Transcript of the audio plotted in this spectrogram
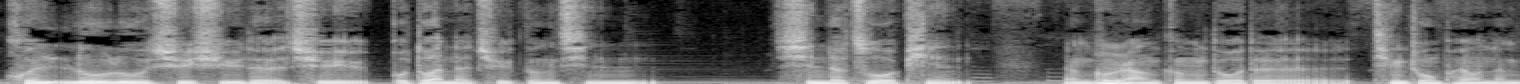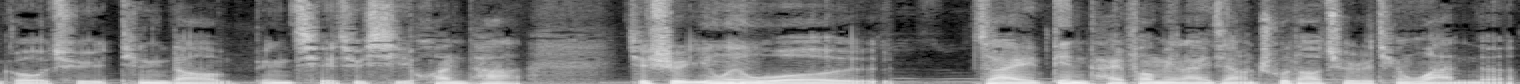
会陆陆续续的去不断的去更新新的作品，能够让更多的听众朋友能够去听到，并且去喜欢它。其实，因为我在电台方面来讲出道确实挺晚的，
